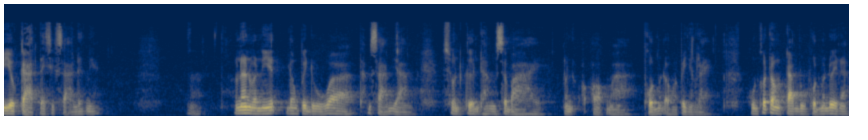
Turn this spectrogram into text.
มีโอกาสได้ศึกษาเรื่องนี้เพราะนั้นวันนี้ลองไปดูว่าทั้งสามอย่าง ส่วนเกินทางสบาย มันออกมาผลมันออกมาเป็นอย่างไร คุณก็ต้องตามดูผลมันด้วยนะ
